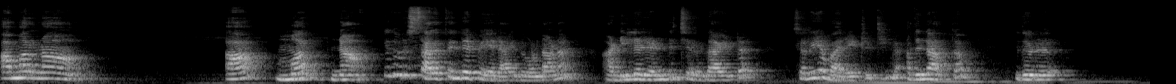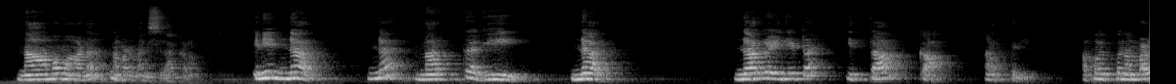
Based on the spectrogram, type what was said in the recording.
അമർനാഥ്. ആ മർ നാ ഇതൊരു സ്ഥലത്തിന്റെ പേരായതുകൊണ്ടാണ് അടിയിൽ രണ്ട് ചെറുതായിട്ട് ചെറിയ വരയിട്ടിട്ടുണ്ട് അതിന്റെ അർത്ഥം ഇതൊരു നാമമാണ് നമ്മൾ മനസ്സിലാക്കണം. ഇനി നർ. നർ നർത്തകി. നർ. നർ എഴുതിയിട്ട് ഇത്ത ക നർത്തകി. അപ്പൊ ഇപ്പൊ നമ്മൾ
